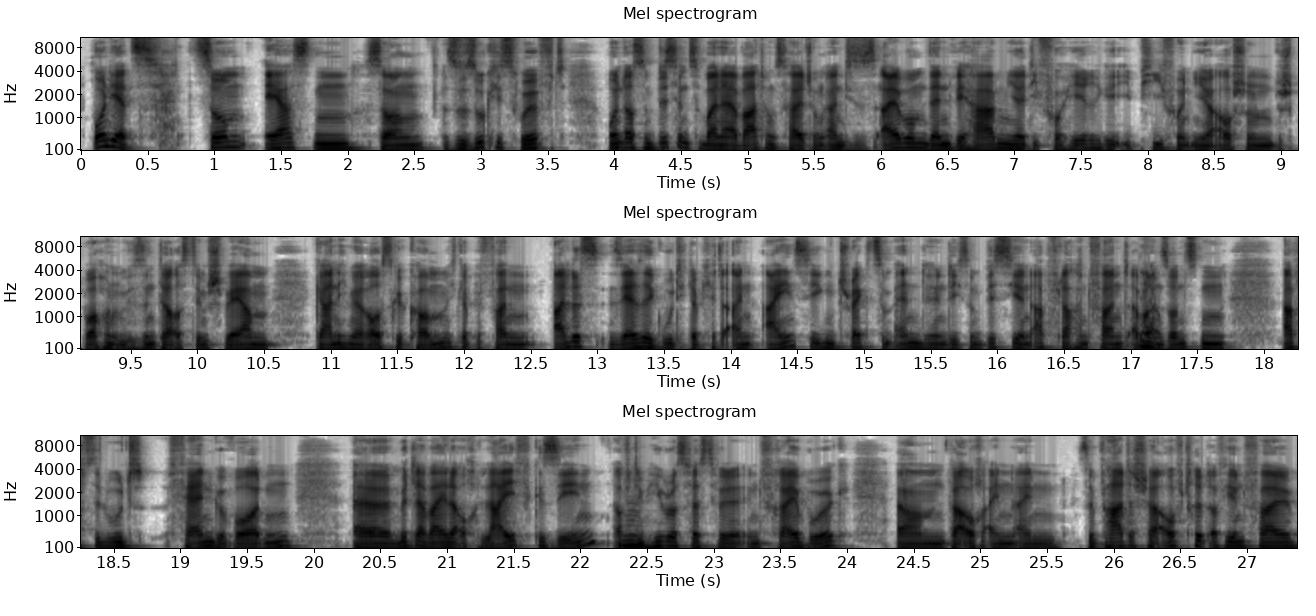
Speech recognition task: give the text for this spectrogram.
Und jetzt zum ersten Song Suzuki Swift und auch so ein bisschen zu meiner Erwartungshaltung an dieses Album, denn wir haben ja die vorherige EP von ihr auch schon besprochen und wir sind da aus dem Schwärmen gar nicht mehr rausgekommen. Ich glaube, wir fanden alles sehr, sehr gut. Ich glaube, ich hatte einen einzigen Track zum Ende hin, den ich so ein bisschen abflachend fand, aber ja. ansonsten absolut Fan geworden. Äh, mittlerweile auch live gesehen auf mhm. dem Heroes Festival in Freiburg. Ähm, war auch ein, ein sympathischer Auftritt auf jeden Fall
